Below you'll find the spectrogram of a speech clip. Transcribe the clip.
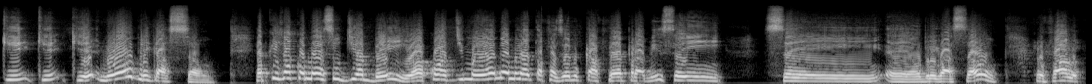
que, que, que não é obrigação. É porque já começa o dia bem. Eu acordo de manhã, minha mulher está fazendo café para mim sem, sem é, obrigação. Eu falo,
